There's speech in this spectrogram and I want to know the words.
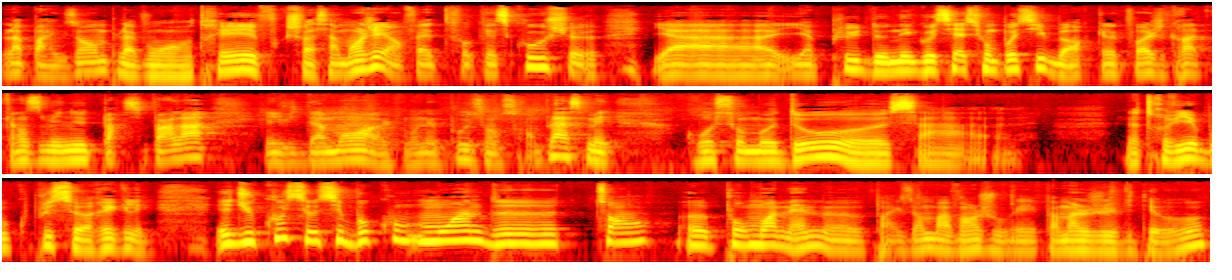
là par exemple, elles vont rentrer, il faut que je fasse à manger en fait, faut qu'elles se couchent. Il y a, y a plus de négociations possibles. Alors quelquefois, je gratte 15 minutes par-ci par-là. Évidemment, avec mon épouse, on se remplace, mais grosso modo, euh, ça, notre vie est beaucoup plus euh, réglée. Et du coup, c'est aussi beaucoup moins de temps euh, pour moi-même. Euh, par exemple, avant, je jouais pas mal aux jeux vidéo.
